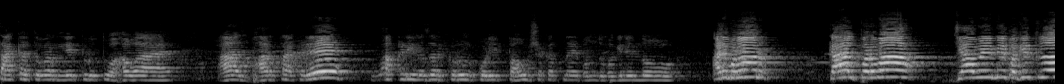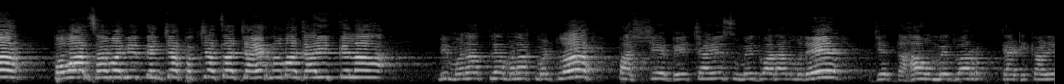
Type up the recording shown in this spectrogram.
ताकदवर नेतृत्व हवाय. आज भारताकडे वाकडी नजर करून कोणी पाहू शकत नाही बंधू भगिनींनो. आणि म्हणून काल परवा ज्यावेळी मी बघितलं पवार साहेबांनी त्यांच्या पक्षाचा जाहीरनामा जाहीर केला. मी मनातल्या मनात म्हटलं पाचशे बेचाळीस उमेदवारांमध्ये जे दहा उमेदवार त्या ठिकाणी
